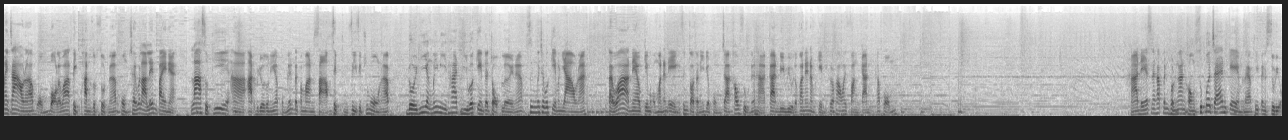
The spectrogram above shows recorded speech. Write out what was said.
แม่เจ้านะครับผมบอกเลยว่าติดพันสุดๆนะครับผมใช้เวลาเล่นไปเนี่ยล่าสุดที่อ่าอัดวิดีโอตัวนี้นะผมเล่นไปประมาณ 30-40 ชั่วโมงนะครับ โดยที่ยังไม่มีท่าทีว่าเกมจะจบเลยนะ ซึ่งไม่ใช่ว่าเกมมันยาวนะ แต่ว่าแนวเกมของมันนั่นเอง ซึ่งต่อจากนี้เดี๋ยวผมจะเข้าสู่เนื้อหาการรีวิว แล้วก็แนะนำเกมที่คร่าวๆให้ฟังกันครับผมฮาเดสนะครับเป็นผลงานของ Super Giant Games นะครับที่เป็นสตูดิโอ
